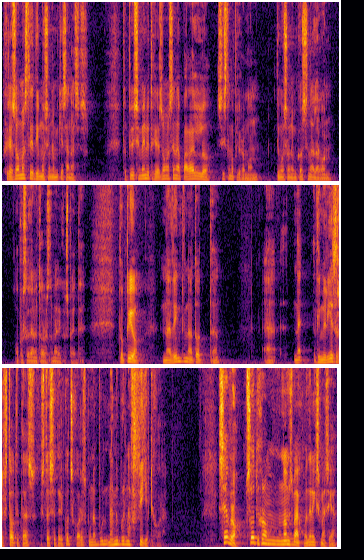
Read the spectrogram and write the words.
χρειαζόμαστε δημοσιονομικές ανάσεις. Το οποίο σημαίνει ότι χρειαζόμαστε ένα παράλληλο σύστημα πληρωμών, δημοσιονομικών συναλλαγών, όπως το λέμε τώρα στο ΜΕΡΑ25, το οποίο να δίνει δυνατότητα ε, να δημιουργία ρευστότητας στο εσωτερικό της χώρας που να, μπο- να μην μπορεί να φύγει από τη χώρα. Σε ευρώ, σε ό,τι χρόνο νόμισμα έχουμε, δεν έχει σημασία.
